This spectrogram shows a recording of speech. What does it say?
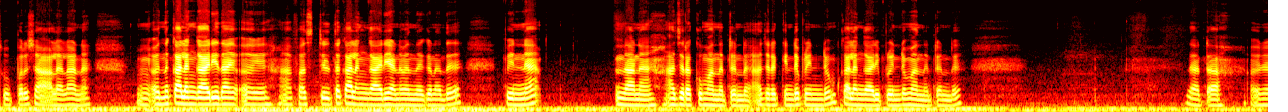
സൂപ്പർ ഷാളുകളാണ്. ഒന്ന് കലങ്കാരി ഫസ്റ്റിലത്തെ കലങ്കാരിയാണ് വന്നിരിക്കുന്നത് പിന്നെ എന്താണ് അജറക്കും വന്നിട്ടുണ്ട്. അജറക്കിന്റെ പ്രിന്റും കലങ്കാരി പ്രിന്റും വന്നിട്ടുണ്ട്. ഇതാട്ടാ ഒരു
